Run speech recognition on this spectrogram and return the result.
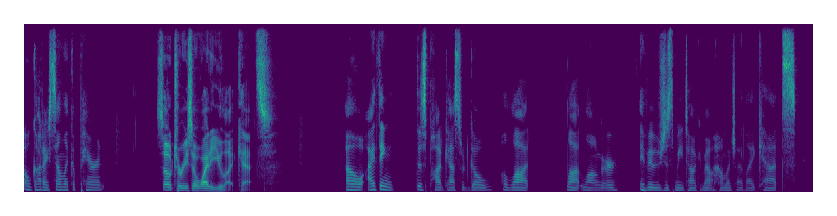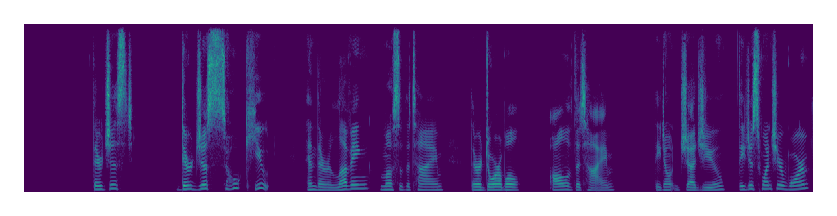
Oh God, I sound like a parent. So, Teresa, why do you like cats? Oh, I think this podcast would go a lot, lot longer if it was just me talking about how much I like cats. They're just, they're just so cute, and they're loving most of the time. They're adorable all of the time. They don't judge you. They just want your warmth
